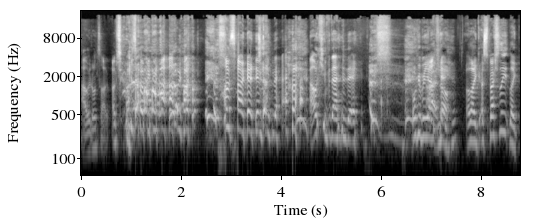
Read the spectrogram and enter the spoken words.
Oh, we don't talk. I'm sorry. I'm sorry. I didn't mean that. I'll keep that in there. Okay, but yeah, Okay. no, like especially like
